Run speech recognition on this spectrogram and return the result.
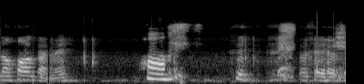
เราพอก่อนไหมพอ โอเค โอเค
